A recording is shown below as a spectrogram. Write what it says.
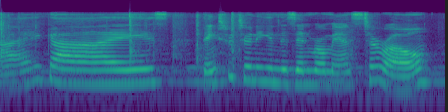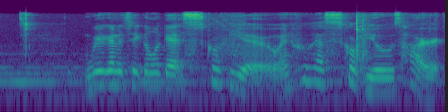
Hi guys. Thanks for tuning in to Zen Romance Tarot. We're going to take a look at Scorpio and who has Scorpio's heart.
